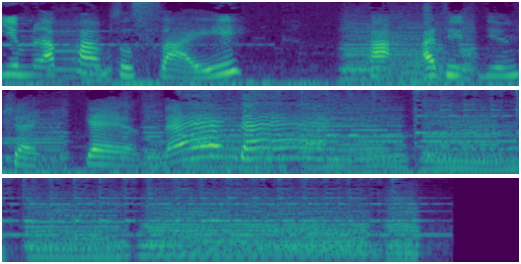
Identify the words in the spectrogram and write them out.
ยิ้มรับความสดใสพระอาทิตย์ยิ้มแฉ่งแก้มแดงแดง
